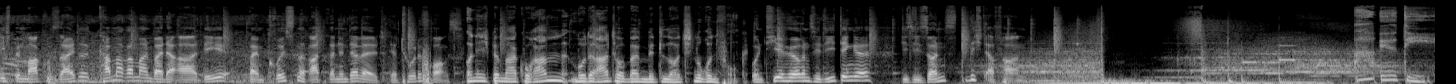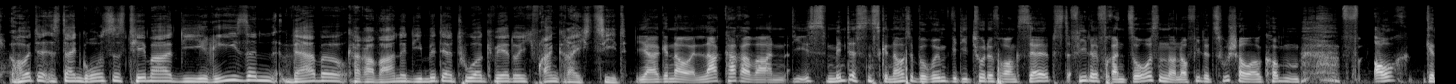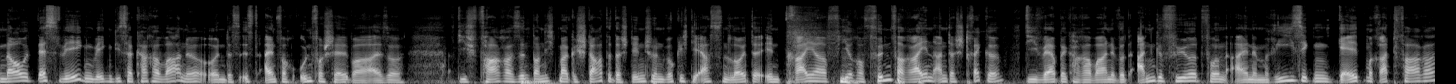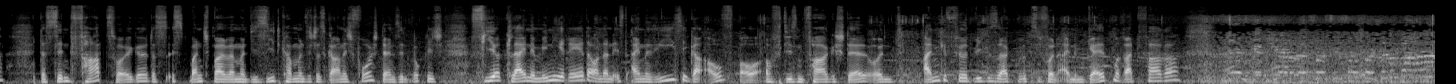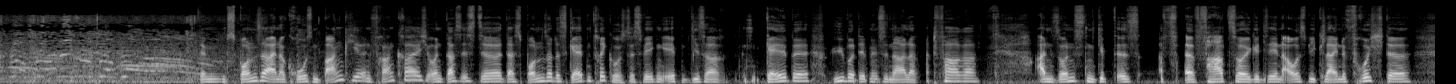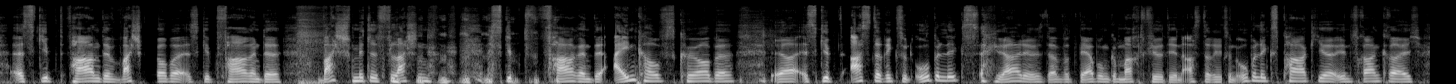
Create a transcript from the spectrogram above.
Ich bin Marco Seidel, Kameramann bei der ARD beim größten Radrennen der Welt, der Tour de France. Und ich bin Marco Ramm, Moderator beim Mitteldeutschen Rundfunk. Und hier hören Sie die Dinge, die Sie sonst nicht erfahren. ARD. Heute ist ein großes Thema die Riesenwerbekarawane, die mit der Tour quer durch Frankreich zieht. Ja, genau. La Caravane, die ist mindestens genauso berühmt wie die Tour de France selbst. Viele Franzosen und auch viele Zuschauer kommen auch genau deswegen, wegen dieser Karawane. Und das ist einfach unvorstellbar. Also die Fahrer sind noch nicht mal gestartet. Da stehen schon wirklich die ersten Leute in Dreier, Vierer, Fünfer Reihen an der Strecke. Die Werbekarawane wird angeführt von einem riesigen gelben Radfahrer. Das sind sind Fahrzeuge. Das ist manchmal, wenn man die sieht, kann man sich das gar nicht vorstellen. Es sind wirklich vier kleine Miniräder und dann ist ein riesiger Aufbau auf diesem Fahrgestell und angeführt, wie gesagt, wird sie von einem gelben Radfahrer dem Sponsor einer großen Bank hier in Frankreich und das ist äh, der Sponsor des gelben Trikots. Deswegen eben dieser gelbe, überdimensionale Radfahrer. Ansonsten gibt es äh, Fahrzeuge, die sehen aus wie kleine Früchte. Es gibt fahrende Waschkörper, es gibt fahrende Waschmittelflaschen, es gibt fahrende Einkaufskörbe, ja, es gibt Asterix und Obelix. Ja, da wird Werbung gemacht für den Asterix und Obelix Park hier in Frankreich.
